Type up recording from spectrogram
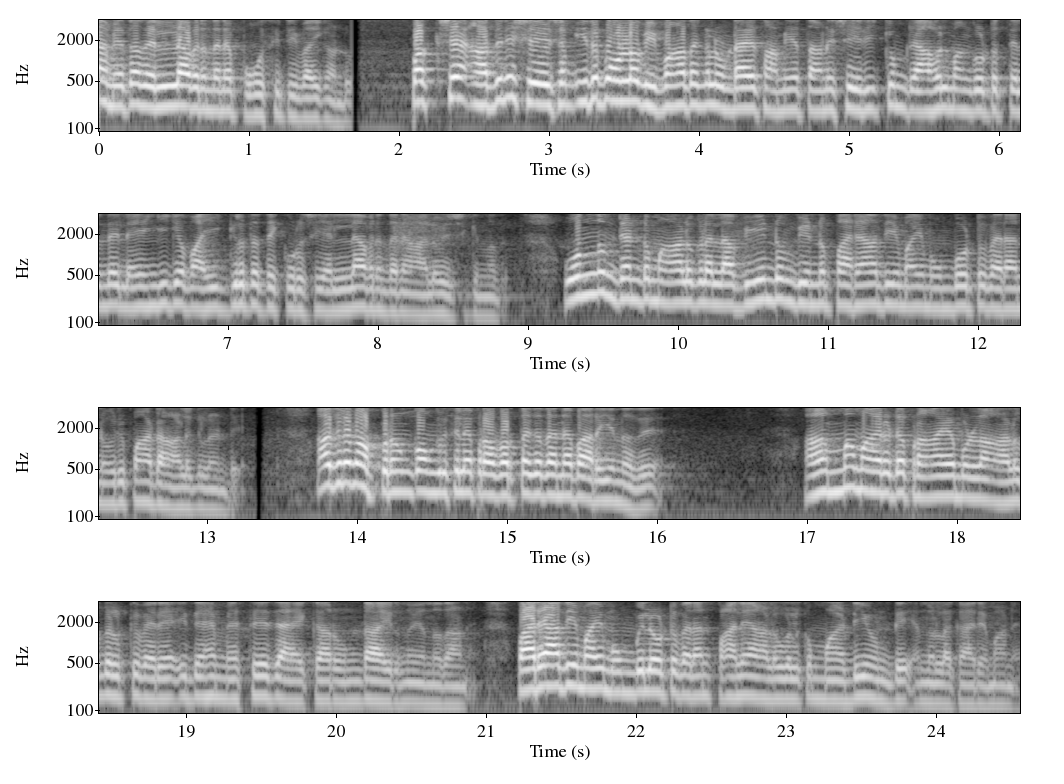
സമയത്ത് അത് എല്ലാവരും തന്നെ പോസിറ്റീവായി കണ്ടു. പക്ഷേ അതിനുശേഷം ഇതുപോലുള്ള വിവാദങ്ങൾ ഉണ്ടായ സമയത്താണ് ശരിക്കും രാഹുൽ മങ്കോട്ടത്തിന്റെ ലൈംഗിക വൈകൃതത്തെക്കുറിച്ച് എല്ലാവരും തന്നെ ആലോചിക്കുന്നത്. ഒന്നും രണ്ടും ആളുകളല്ല വീണ്ടും വീണ്ടും പരാതിയുമായി മുമ്പോട്ട് വരാൻ ഒരുപാട് ആളുകളുണ്ട്. അതിനുമപ്പുറം കോൺഗ്രസിലെ പ്രവർത്തകർ തന്നെ പറയുന്നത് അമ്മമാരുടെ പ്രായമുള്ള ആളുകൾക്ക് വരെ ഇദ്ദേഹം മെസ്സേജ് അയക്കാറുണ്ടായിരുന്നു എന്നതാണ്. പരാതിയുമായി മുമ്പിലോട്ട് വരാൻ പല ആളുകൾക്കും മടിയുണ്ട് എന്നുള്ള കാര്യമാണ്.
